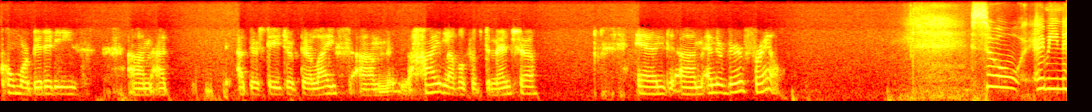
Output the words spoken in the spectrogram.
comorbidities um, at at their stage of their life, um, high levels of dementia, and and they're very frail. So, I mean,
